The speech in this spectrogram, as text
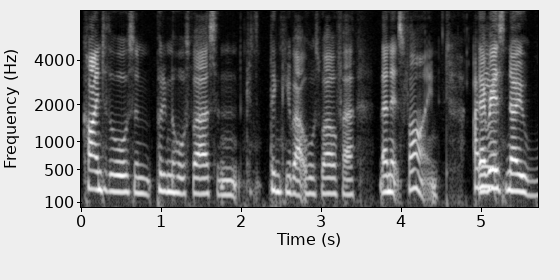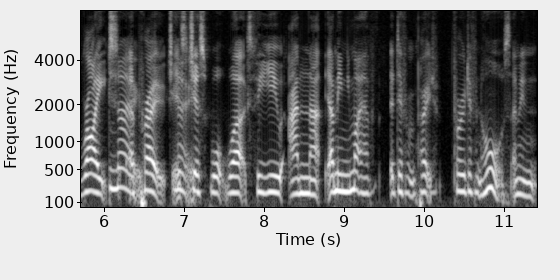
kind to the horse and putting the horse first and thinking about horse welfare, then it's fine. I there mean, is no right no, approach. It's no. just what works for you, and that. I mean, you might have a different approach for a different horse. I mean,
